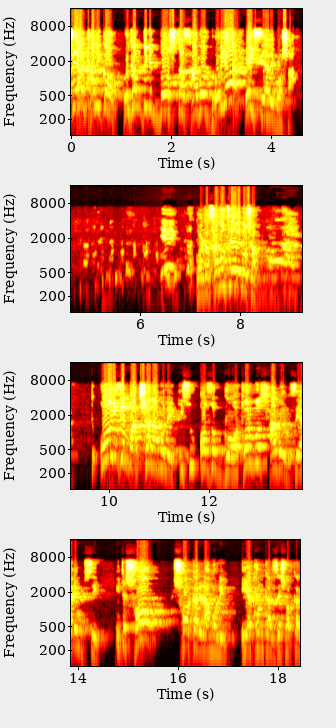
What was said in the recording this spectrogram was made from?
চেয়ার খালি কর। ওইখান থেকে দশটা ছাগল ধরিয়া এই চেয়ারে বসা। কয়টা ছাগল চেয়ারে বসা? ওই যে বাদশার আমলে কিছু অযোগ্য অথর্ব ছাগল চেয়ারে উঠছে, এটা সব সরকারের আমলে এই এখনকার যে সরকার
